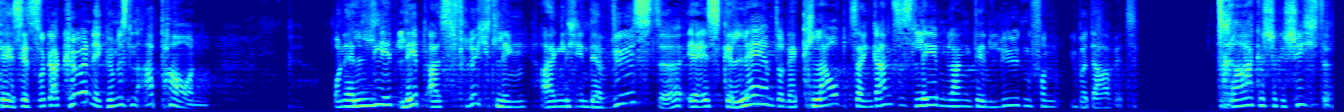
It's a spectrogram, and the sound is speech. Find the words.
Der ist jetzt sogar König. Wir müssen abhauen. und er lebt als Flüchtling eigentlich in der Wüste. Er ist gelähmt und er glaubt sein ganzes Leben lang den Lügen von über David. Tragische Geschichte.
